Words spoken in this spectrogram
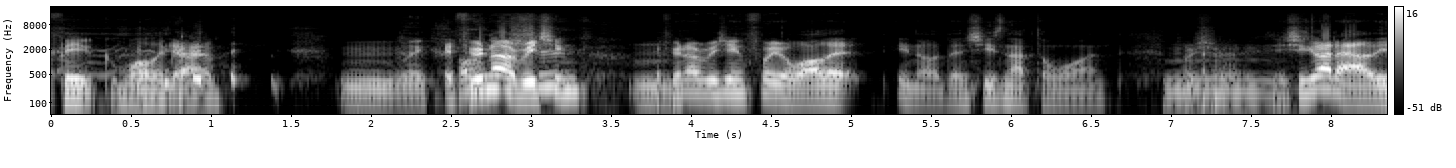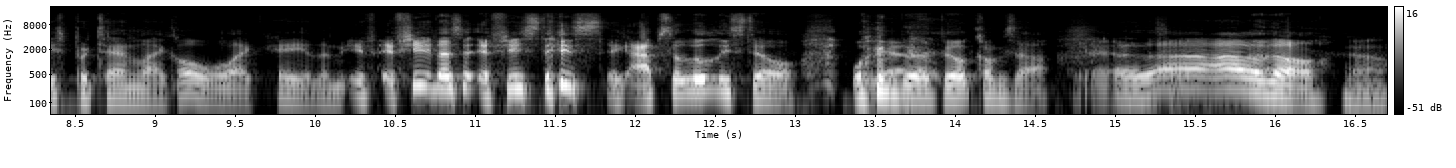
fake wallet Yeah. grab. Mm, like, If "Oh, you're not sure?" reaching, Mm, if you're not reaching for your wallet, you know, then she's not the one for sure. mm. She gotta at least pretend like, oh, like, hey, let me. If, if she doesn't, if she stays like, absolutely still when Yeah. the bill comes out, Yeah, uh, like, I don't uh, know. Oh, Yeah.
